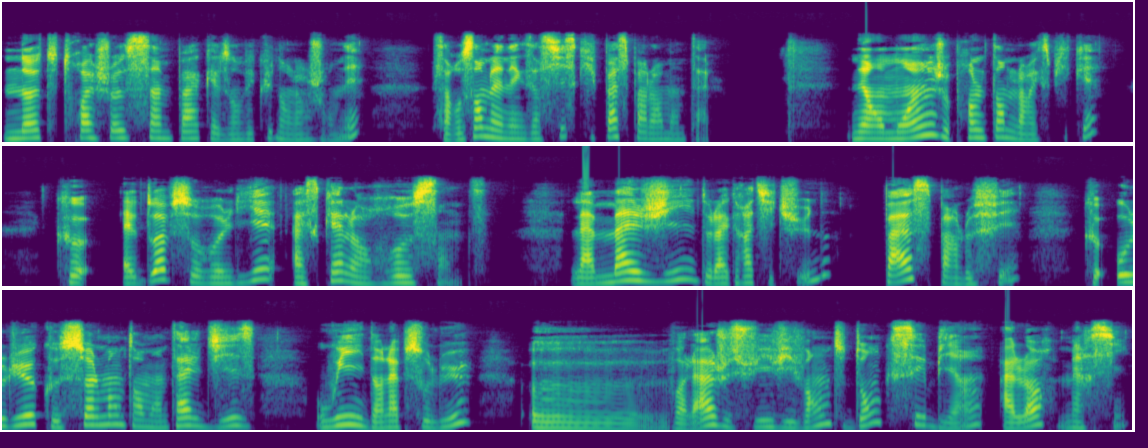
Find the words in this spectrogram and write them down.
notent trois choses sympas qu'elles ont vécues dans leur journée, ça ressemble à un exercice qui passe par leur mental. Néanmoins, je prends le temps de leur expliquer qu'elles doivent se relier à ce qu'elles ressentent. La magie de la gratitude passe par le fait que, au lieu que seulement ton mental dise oui, dans l'absolu, euh, voilà, je suis vivante, donc c'est bien, alors merci.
